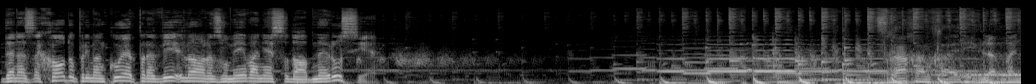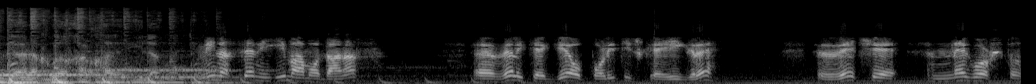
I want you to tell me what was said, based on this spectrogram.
da na Zahodu primankuje pravilno razumevanje sodobne Rusije. Mi na sceni imamo danas e, velike geopolitičke igre, veće nego što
